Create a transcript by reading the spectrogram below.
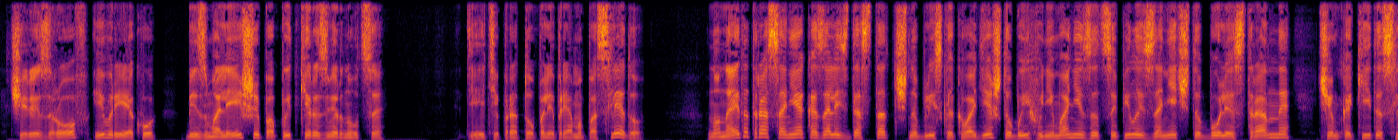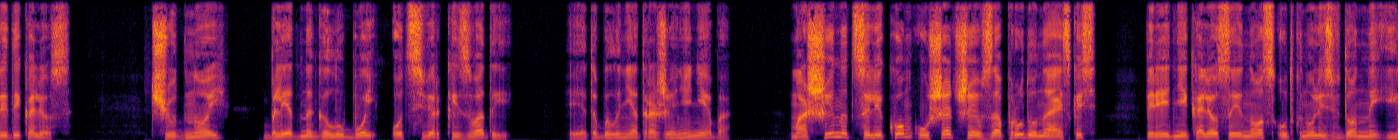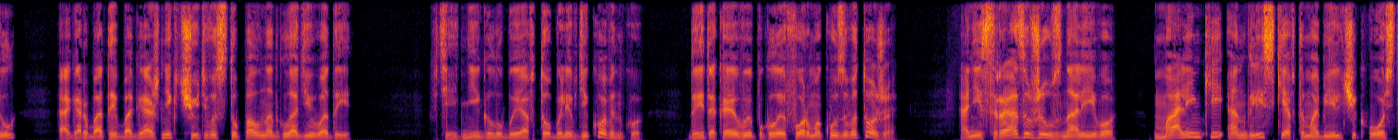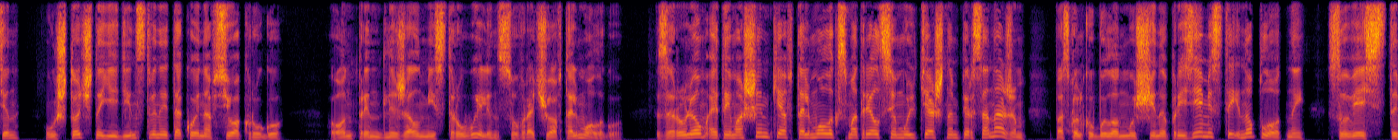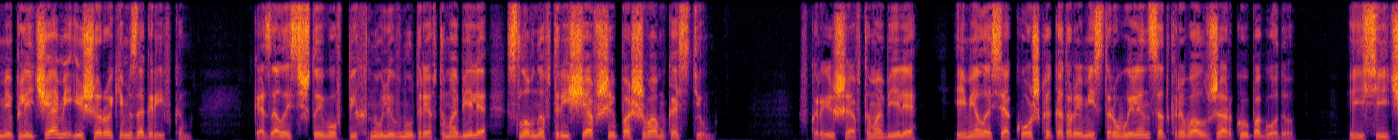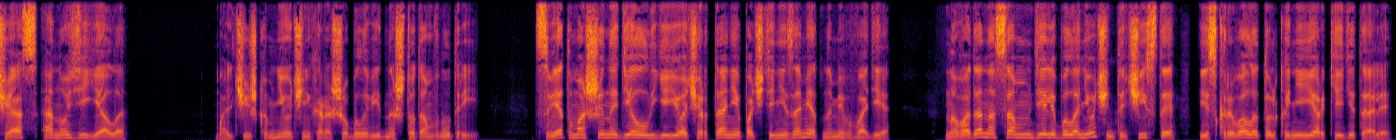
Через ров и в реку, без малейшей попытки развернуться. Дети протопали прямо по следу, но на этот раз они оказались достаточно близко к воде, чтобы их внимание зацепилось за нечто более странное, чем какие-то следы колес. Чудной, бледно-голубой отсверк из воды. И это было не отражение неба. Машина, целиком ушедшая в запруду наискось, передние колеса и нос уткнулись в донный ил, а горбатый багажник чуть выступал над гладью воды. В те дни голубые авто были в диковинку, да и такая выпуклая форма кузова тоже. Они сразу же узнали его. Маленький английский автомобильчик «Остин», уж точно единственный такой на всю округу. Он принадлежал мистеру Уиллинсу, врачу-офтальмологу. За рулем этой машинки офтальмолог смотрелся мультяшным персонажем, поскольку был он мужчина приземистый, но плотный, с увесистыми плечами и широким загривком. Казалось, что его впихнули внутрь автомобиля, словно в трещавший по швам костюм. В крыше автомобиля имелось окошко, которое мистер Уиллинс открывал в жаркую погоду. И сейчас оно зияло. Мальчишкам не очень хорошо было видно, что там внутри — Цвет машины делал ее очертания почти незаметными в воде, но вода на самом деле была не очень-то чистая и скрывала только неяркие детали.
